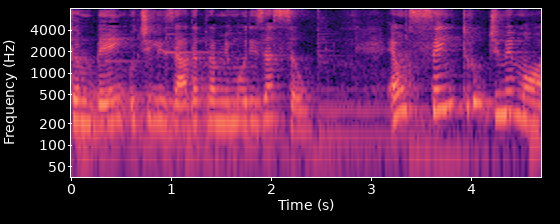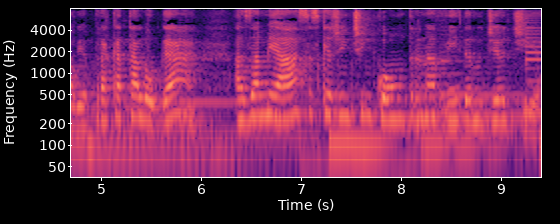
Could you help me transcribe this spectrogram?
também utilizada para memorização. É um centro de memória para catalogar as ameaças que a gente encontra na vida no dia a dia.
